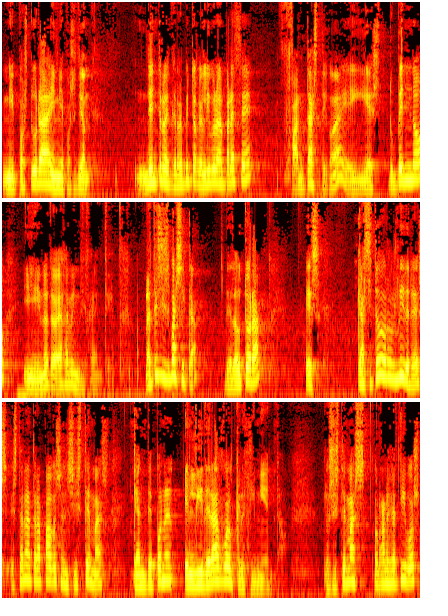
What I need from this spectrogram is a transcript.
mi postura y mi posición. Dentro de que repito que el libro me parece fantástico ¿eh? y estupendo y no te va a dejar indiferente. La tesis básica de la autora es casi todos los líderes están atrapados en sistemas que anteponen el liderazgo al crecimiento. Los sistemas organizativos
